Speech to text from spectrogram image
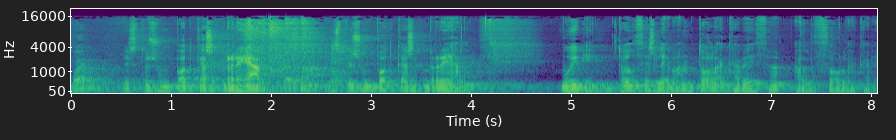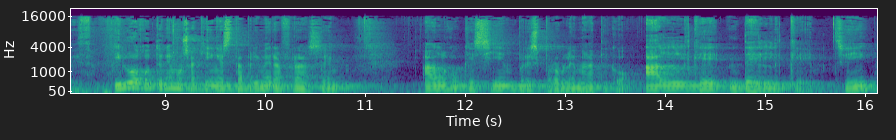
Bueno, esto es un podcast real, ¿verdad? Este es un podcast real. Muy bien, entonces levantó la cabeza, alzó la cabeza. Y luego tenemos aquí en esta primera frase algo que siempre es problemático, al que del que, ¿sí?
